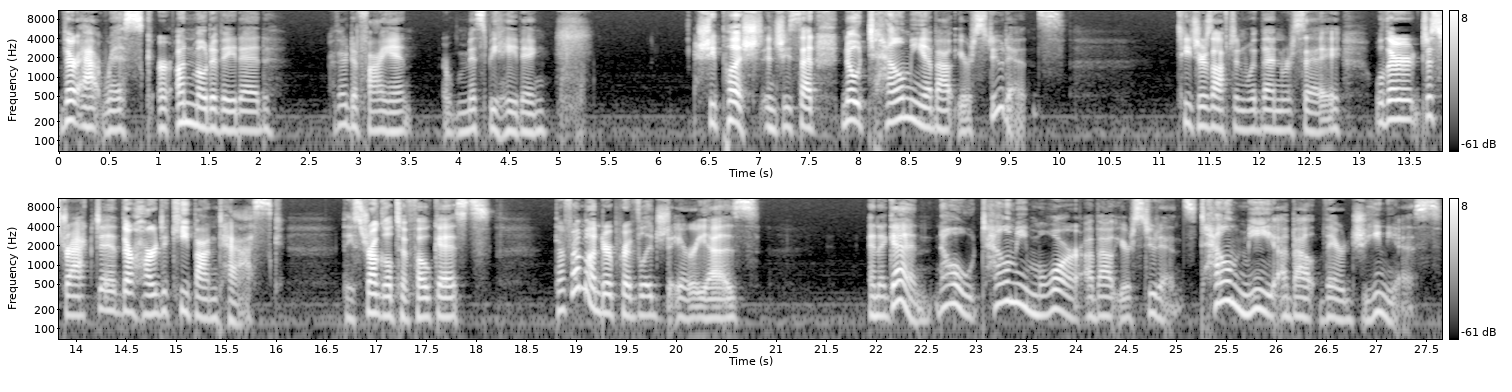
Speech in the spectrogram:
they're at risk, or unmotivated, or they're defiant, or misbehaving. She pushed and she said, No, tell me about your students. Teachers often would then say, Well, they're distracted, they're hard to keep on task. They struggle to focus. They're from underprivileged areas. And again, no, tell me more about your students. Tell me about their genius.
